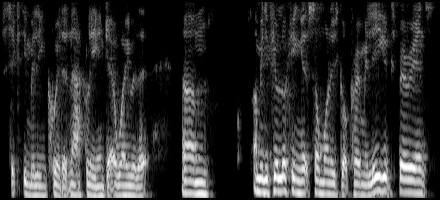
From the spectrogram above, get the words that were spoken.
60 million quid at Napoli and get away with it. Um, I mean, if you're looking at someone who's got Premier League experience,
